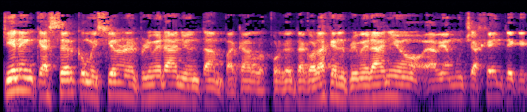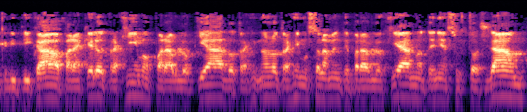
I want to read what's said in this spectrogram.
tienen que hacer como hicieron el primer año en Tampa, Carlos, porque te acordás que en el primer año había mucha gente que criticaba para qué lo trajimos, para bloquear, no lo trajimos solamente para bloquear, no tenía sus touchdowns.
